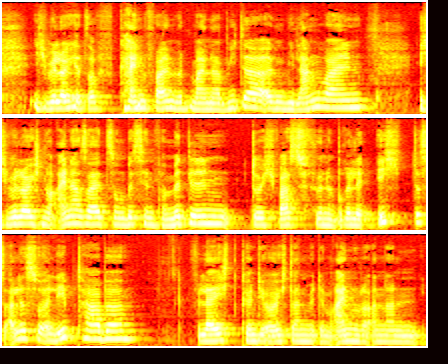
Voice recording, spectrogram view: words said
ich will euch jetzt auf keinen Fall mit meiner Vita irgendwie langweilen. Ich will euch nur einerseits so ein bisschen vermitteln, durch was für eine Brille ich das alles so erlebt habe. Vielleicht könnt ihr euch dann mit dem einen oder anderen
